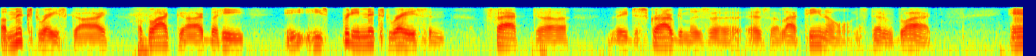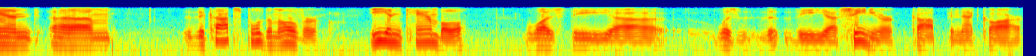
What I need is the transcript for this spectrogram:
a mixed race guy, a black guy, but he, he he's pretty mixed race. In fact, uh, they described him as a as a Latino instead of black and um, the cops pulled them over. Ian Campbell was the uh, was the the uh, senior cop in that car,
